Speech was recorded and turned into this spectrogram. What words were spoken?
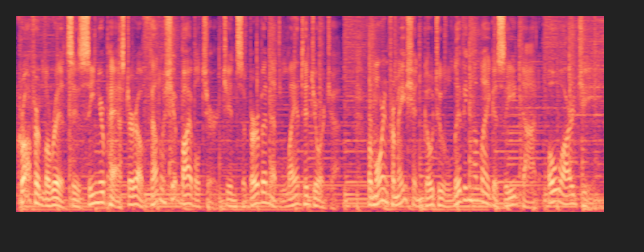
Crawford Loritts is senior pastor of Fellowship Bible Church in suburban Atlanta, Georgia. For more information, go to livingalegacy.org.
